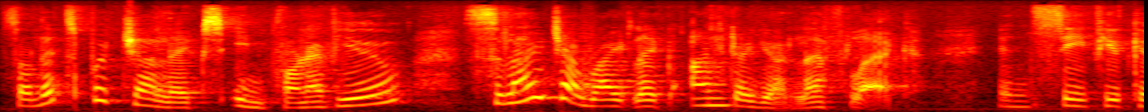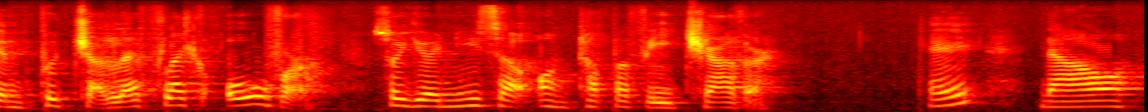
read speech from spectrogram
So let's put your legs in front of you. Slide your right leg under your left leg and see if you can put your left leg over so your knees are on top of each other. Okay, now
